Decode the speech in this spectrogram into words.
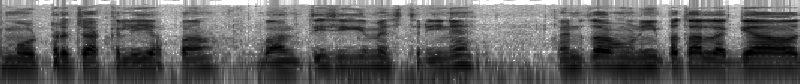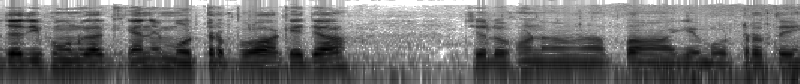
ਮੋਟਰ ਚੱਕ ਲਈ ਆਪਾਂ ਬੰਨਤੀ ਸੀਗੀ ਮਿਸਤਰੀ ਨੇ ਮੈਨੂੰ ਤਾਂ ਹੁਣੀ ਪਤਾ ਲੱਗਿਆ ਜਦ ਹੀ ਫੋਨ ਕਰਕੇ ਕਹਿੰਦੇ ਮੋਟਰ ਪਵਾ ਕੇ ਜਾ ਚਲੋ ਹੁਣ ਆਪਾਂ ਆ ਗਏ ਮੋਟਰ ਤੇ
